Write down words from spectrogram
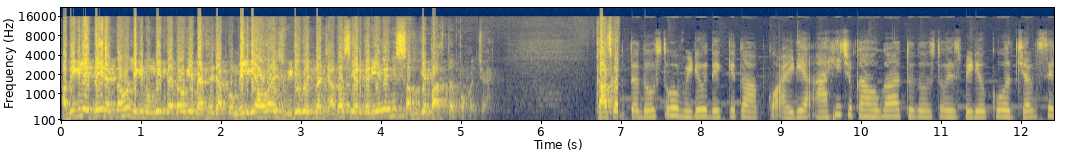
अभी के लिए इतना ही रखता हूँ, लेकिन उम्मीद करता हूँ कि मैसेज आपको मिल गया होगा, इस वीडियो को इतना ज़्यादा शेयर करिएगा कि सबके पास तक पहुँच जाए। खासकर तो दोस्तों, वीडियो देख के तो आपको आइडिया आ ही चुका होगा। तो दोस्तों, इस वीडियो को जल्द से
